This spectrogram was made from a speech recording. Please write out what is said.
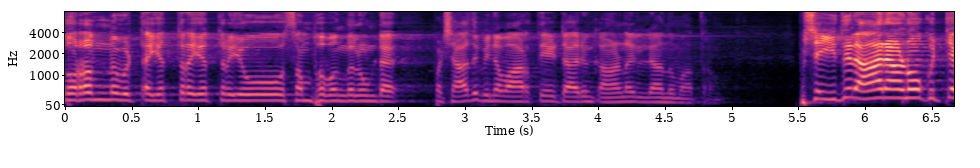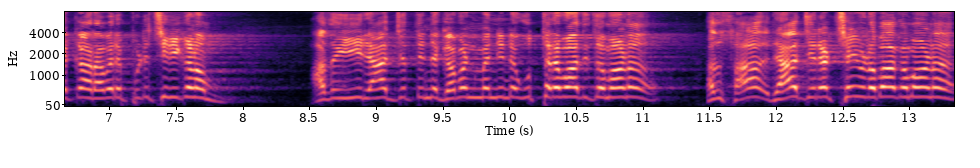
തുറന്നുവിട്ട എത്ര എത്രയോ സംഭവങ്ങളുണ്ട്. പക്ഷെ അത് പിന്നെ വാർത്തയായിട്ട് ആരും കാണില്ല എന്ന് മാത്രം. പക്ഷെ ഇതിൽ ആരാണോ കുറ്റക്കാർ അവരെ പിടിച്ചിരിക്കണം. അത് ഈ രാജ്യത്തിന്റെ ഗവൺമെന്റിന്റെ ഉത്തരവാദിത്തമാണ്. അത് രാജ്യരക്ഷയുടെ ഭാഗമാണ്.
